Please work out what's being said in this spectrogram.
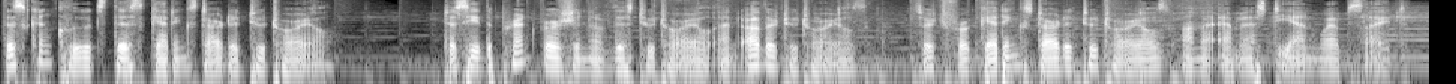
This concludes this Getting Started tutorial. To see the print version of this tutorial and other tutorials, search for Getting Started Tutorials on the MSDN website.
